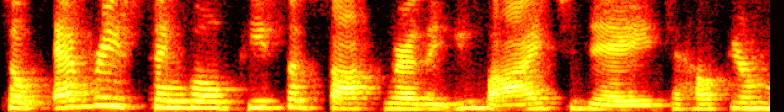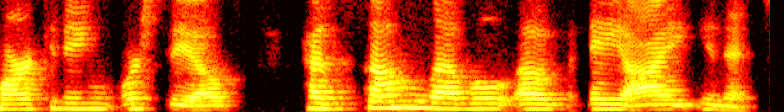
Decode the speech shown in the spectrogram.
So every single piece of software that you buy today to help your marketing or sales has some level of AI in it.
